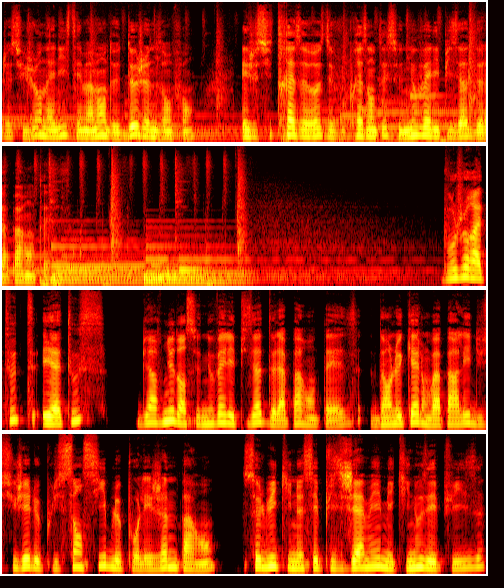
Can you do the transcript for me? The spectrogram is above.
je suis journaliste et maman de deux jeunes enfants et je suis très heureuse de vous présenter ce nouvel épisode de La parenthèse. Bonjour à toutes et à tous. Bienvenue dans ce nouvel épisode de la parenthèse, dans lequel on va parler du sujet le plus sensible pour les jeunes parents, celui qui ne s'épuise jamais mais qui nous épuise,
